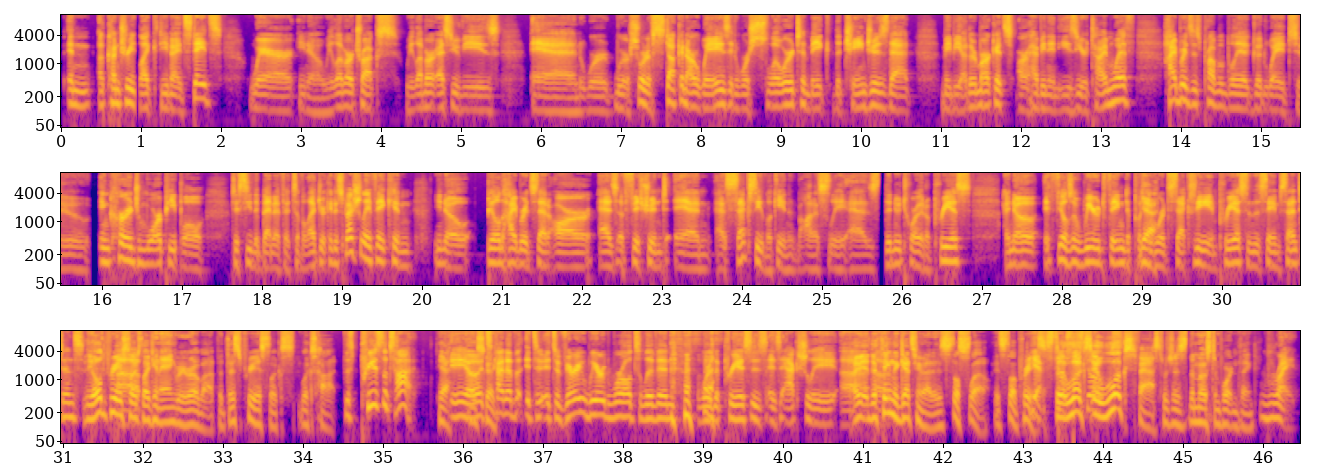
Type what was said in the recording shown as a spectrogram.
In a country like the united states where you know we love our trucks we love our suvs and we're we're sort of stuck in our ways and we're slower to make the changes that maybe other markets are having an easier time with hybrids is probably a good way to encourage more people to see the benefits of electric and especially if they can you know build hybrids that are as efficient and as sexy looking, honestly, as the new Toyota Prius. I know it feels a weird thing to put Yeah. the word sexy and Prius in the same sentence. The old Prius Uh, looks like an angry robot, but this Prius looks looks hot. This Prius looks hot. Yeah, You know, it's good. kind of it's a, it's a very weird world to live in where the Prius is, is actually uh, I mean, the uh, thing that gets me about it is it's still slow. It's still a Prius. Yeah, still- it looks still- it looks fast, which is the most important thing. right.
